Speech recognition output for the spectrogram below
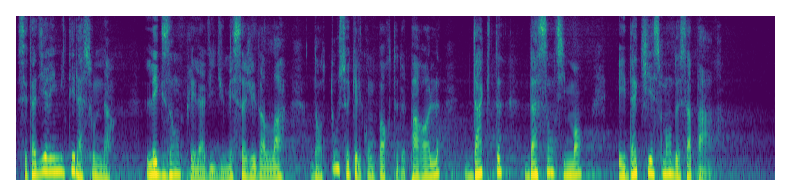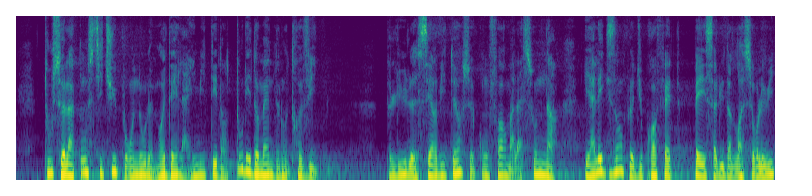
c'est-à-dire imiter la sunna, l'exemple et la vie du messager d'Allah dans tout ce qu'elle comporte de paroles, d'actes, d'assentiments et d'acquiescement de sa part. Tout cela constitue pour nous le modèle à imiter dans tous les domaines de notre vie. Plus le serviteur se conforme à la sunna et à l'exemple du prophète, paix et salut d'Allah sur lui,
